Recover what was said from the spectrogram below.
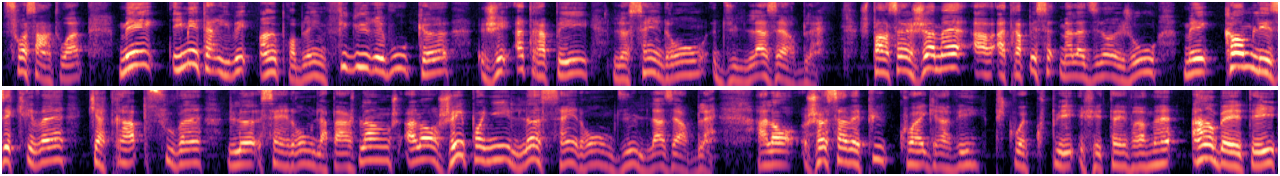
60 watts. Mais il m'est arrivé un problème. Figurez-vous que j'ai attrapé le syndrome du laser blanc. Je pensais jamais attraper cette maladie-là un jour, mais comme les écrivains qui attrapent souvent le syndrome de la page blanche, alors j'ai pogné le syndrome du laser blanc. Alors, je ne savais plus quoi graver puis quoi couper. J'étais vraiment embêté.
